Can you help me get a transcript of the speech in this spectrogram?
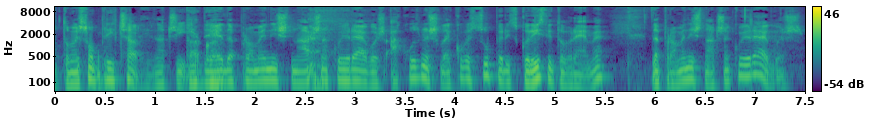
tome smo pričali. Znači, Tako ideja je da promeniš način na koji reaguješ. Ako uzmeš lekove, super, iskoristi to vreme da promeniš način na koji reaguješ.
